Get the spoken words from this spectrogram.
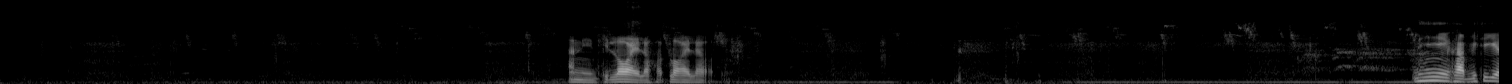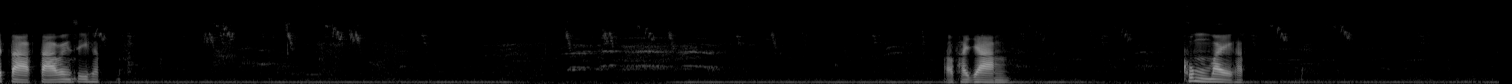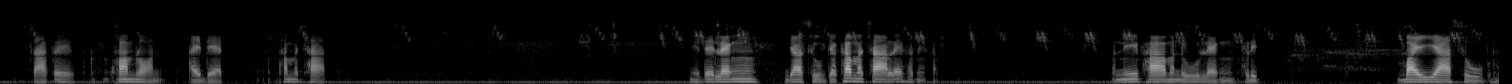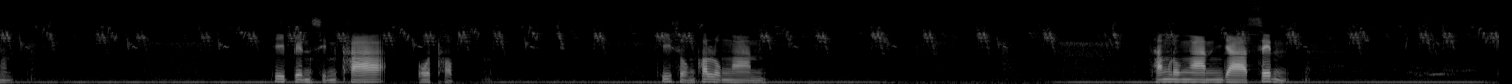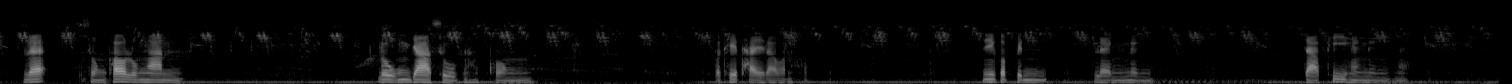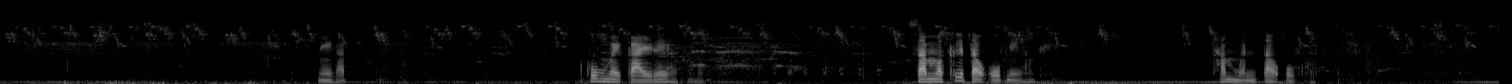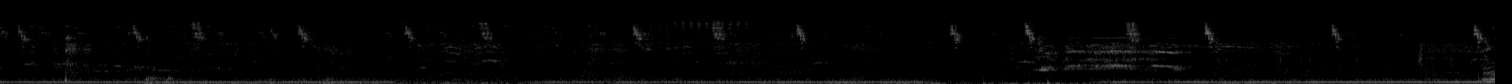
อันนี้ที่ลอยแล้วครับลอยแล้ว นี่ครับวิธีจะตากตากไว้สิครับ เอาพยางคุ้มไว้ครับ ตากด้วยความร้อนไอแดด ธรรมชาติ นี่ได้แหล่งยาสูบจากธรรมชาติเลยครับนี่ครับ วันนี้พามาดูแหล่งผลิต ใบยาสูบนะครับ ที่เป็นสินค้าโอท็อปที่ส่งเข้าโรงงาน ทั้งโรงงานยาเส้น และส่งเข้าโรงงาน โรงยาสูบนะครับของประเทศไทยเรานะครับ นี่ก็เป็นแหล่งหนึ่ง จากที่แห่งหนึ่งนะนี่ครับ คุ้มไว้ไกลเลยครับซ้ำมาคือเตาอบนี่ครับทำเหมือนเตาอบครับ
